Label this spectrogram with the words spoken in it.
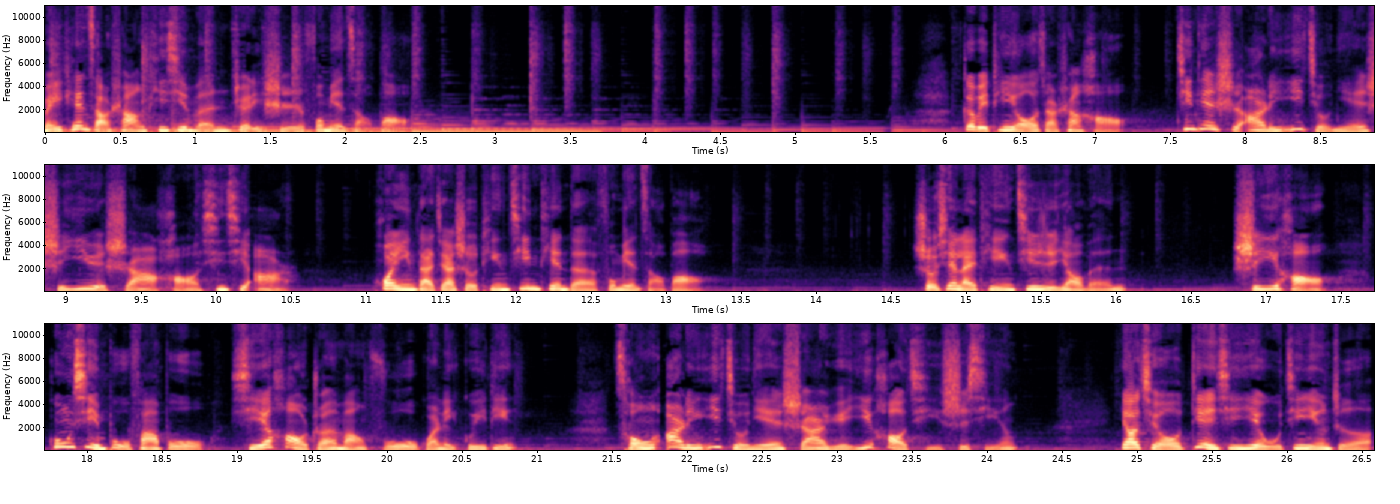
每天早上听新闻，这里是《封面早报》。各位听友，早上好！今天是二零一九年十一月十二号，星期二。欢迎大家收听今天的《封面早报》。首先来听今日要闻。十一号，工信部发布《携号转网服务管理规定》，从二零一九年十二月一号起施行。要求电信业务经营者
